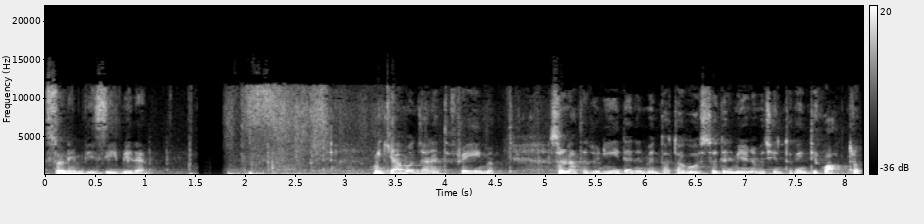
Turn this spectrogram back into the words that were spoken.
sono invisibile. Mi chiamo Janet Frame. Sono nata ad Unide nel 28 agosto del 1924,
